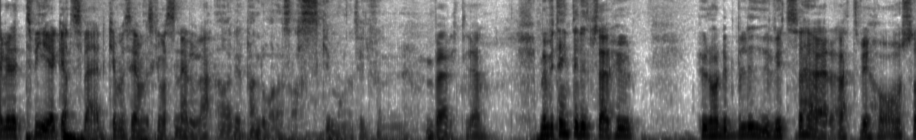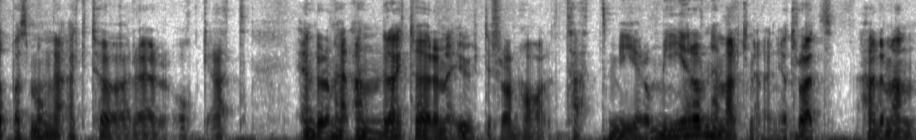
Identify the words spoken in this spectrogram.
är väl ett tvegat svärd kan man säga om vi ska vara snälla. Ja, det är Pandoras ask i många tillfällen. Verkligen. Men vi tänkte lite så här, hur, hur har det blivit så här att vi har så pass många aktörer och att ändå de här andra aktörerna utifrån har tagit mer och mer av den här marknaden. Jag tror att hade man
